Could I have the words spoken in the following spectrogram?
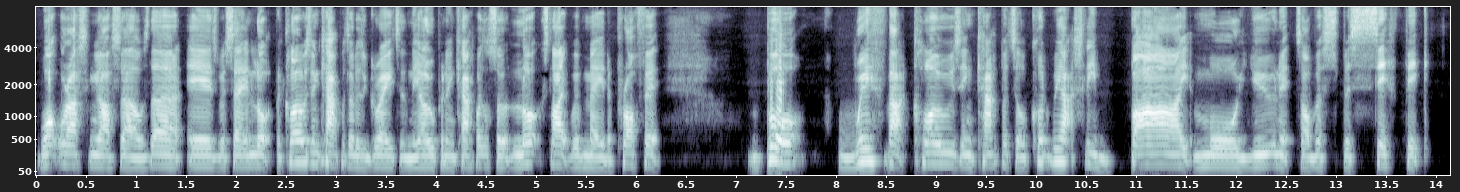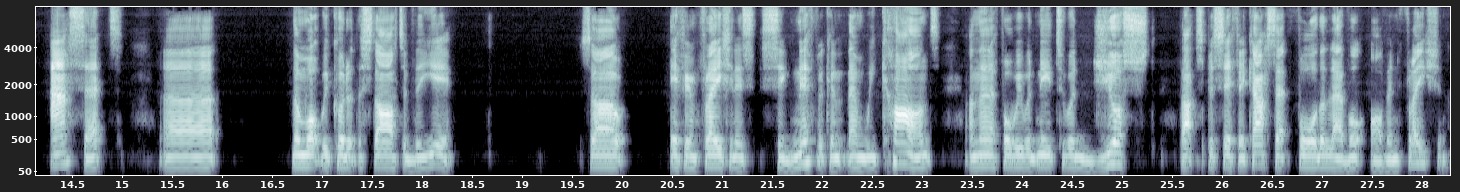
what we're asking ourselves there is we're saying, look, the closing capital is greater than the opening capital, so it looks like we've made a profit. But with that closing capital, could we actually buy more units of a specific asset uh, than what we could at the start of the year? So if inflation is significant, then we can't and therefore we would need to adjust that specific asset for the level of inflation.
